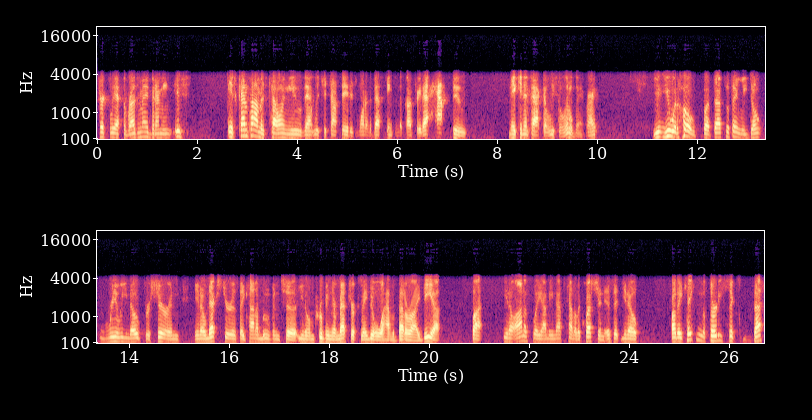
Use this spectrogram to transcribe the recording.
strictly at the resume, but I mean, if if KenPom is telling you that Wichita State is one of the best teams in the country, that has to make an impact at least a little bit, right? You you would hope, but that's the thing. We don't really know for sure. And you know, next year as they kind of move into you know improving their metrics, maybe we'll have a better idea. But you know, honestly, I mean, that's kind of the question. Is it you know, are they taking the 36 best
